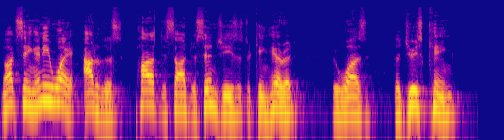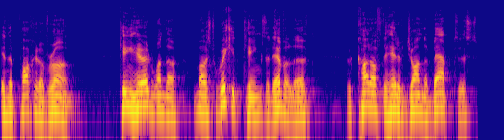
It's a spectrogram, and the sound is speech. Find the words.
not seeing any way out of this, Pilate decided to send Jesus to King Herod, who was the Jewish king in the pocket of Rome. King Herod, one of the most wicked kings that ever lived, who cut off the head of John the Baptist,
